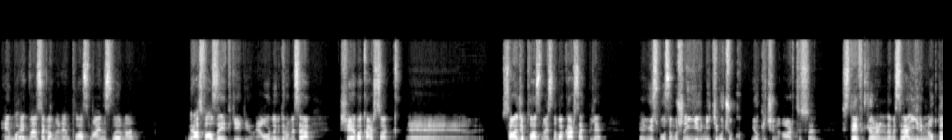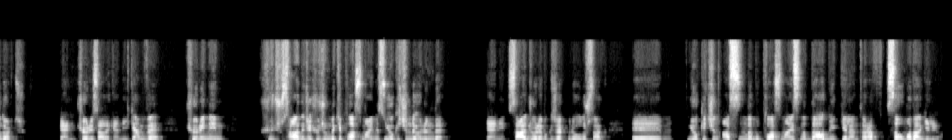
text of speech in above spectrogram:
hem bu advanced rakamların hem plus minus'larına biraz fazla etki ediyor. Yani orada bir durum. Mesela şeye bakarsak e, sadece plus minus'ına bakarsak bile e, 100 pozisyon başına 22.5 yok için artısı Steph Curry'nin de mesela 20.4. Yani Curry sağdayken değilken ve Curry'nin hüc- sadece hücumdaki plus minus'ı yok içinde önünde. Yani sadece oraya bakacak bile olursak e, yok için aslında bu plus minus'ına daha büyük gelen taraf savunmada geliyor.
